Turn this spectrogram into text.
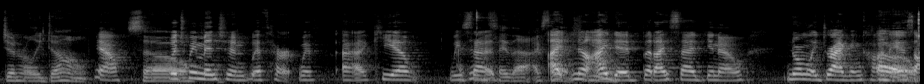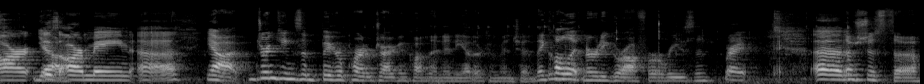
generally don't. Yeah. So which we mentioned with her with uh, Kia. We I said say that. I said I, no, I did, but I said you know normally Dragon Con oh, is our yeah. is our main. uh Yeah, drinking's a bigger part of Dragon Con than any other convention. They call mm-hmm. it Nerdy Gras for a reason. Right. Um, That's just uh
